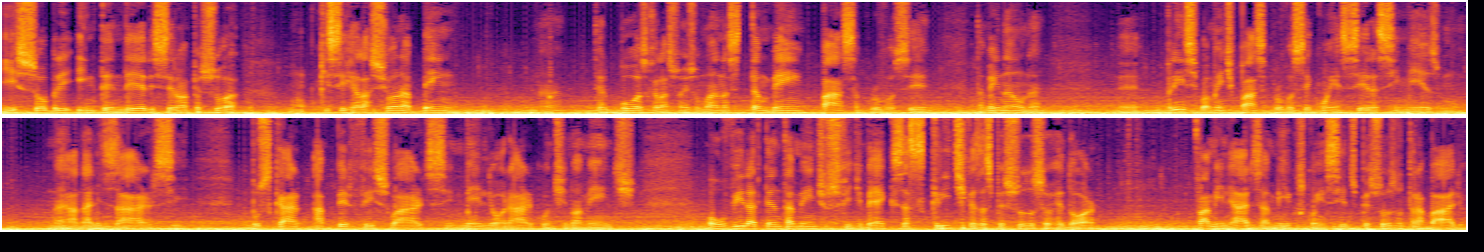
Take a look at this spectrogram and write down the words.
e sobre entender e ser uma pessoa que se relaciona bem ter boas relações humanas também passa por você, também não, né? É, principalmente passa por você conhecer a si mesmo, né? analisar-se, buscar aperfeiçoar-se, melhorar continuamente, ouvir atentamente os feedbacks, as críticas das pessoas ao seu redor, familiares, amigos, conhecidos, pessoas no trabalho,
